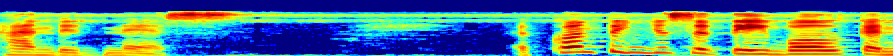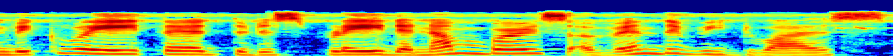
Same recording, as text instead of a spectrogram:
handedness. A contingency table can be created to display the numbers of individuals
